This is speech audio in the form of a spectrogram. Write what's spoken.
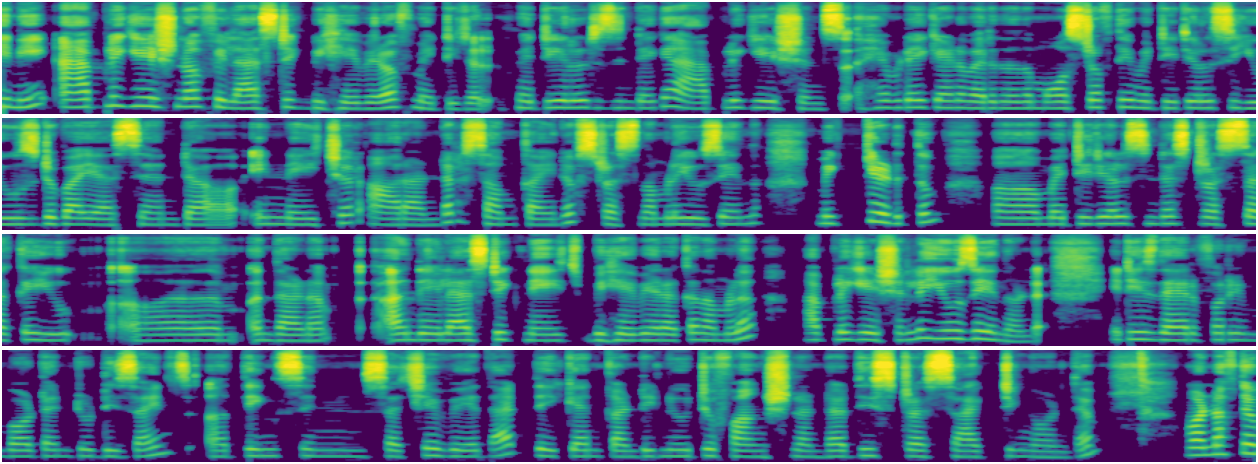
ഇനി application of elastic behaviour of material മെറ്റീരിയൽസിൻ്റെയൊക്കെ ആപ്ലിക്കേഷൻസ് എവിടെയൊക്കെയാണ് വരുന്നത് most of the materials used by us and in nature are under some kind of stress നമ്മൾ യൂസ് ചെയ്യുന്ന മിക്കയിടത്തും മെറ്റീരിയൽസിൻ്റെ സ്ട്രെസ്സൊക്കെ യൂ എന്താണ് അതിൻ്റെ ഇലാസ്റ്റിക് നേച്ച് ബിഹേവിയറൊക്കെ നമ്മൾ ആപ്ലിക്കേഷനിൽ യൂസ് ചെയ്യുന്നുണ്ട് it is therefore important to designs things in such a way that they can continue to function under the stress acting on them one of the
